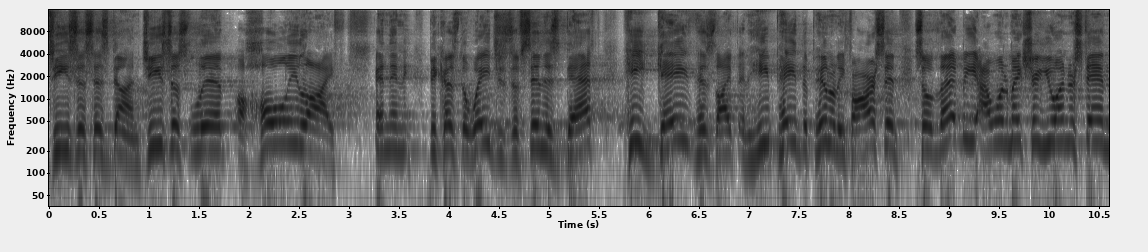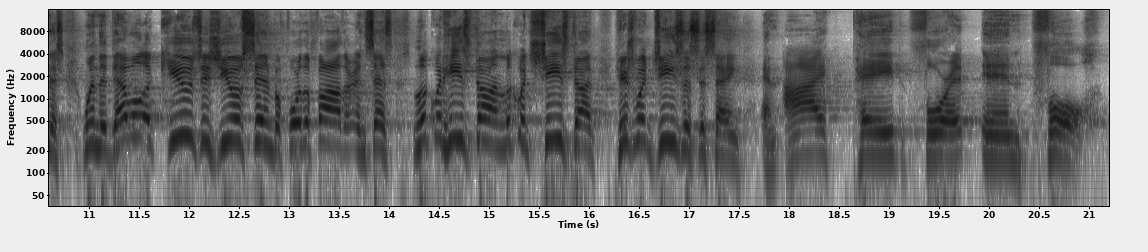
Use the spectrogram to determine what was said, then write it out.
Jesus has done. Jesus lived a holy life. And then, because the wages of sin is death, he gave his life and he paid the penalty for our sin. So let me, I want to make sure you understand this. When the devil accuses you of sin before the Father and says, Look what he's done, look what she's done, here's what Jesus is saying, and I paid for it in full.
